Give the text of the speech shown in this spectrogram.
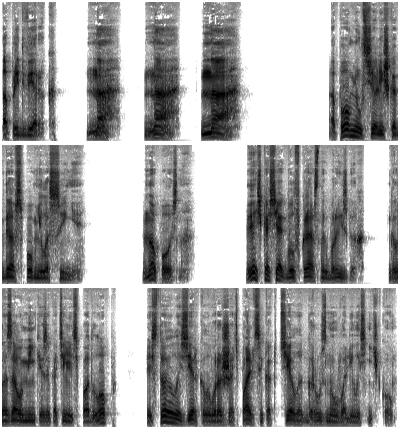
о предверок. «На! На! На!» Опомнился лишь, когда вспомнил о сыне. Но поздно. Весь косяк был в красных брызгах, глаза у Миньки закатились под лоб, и стоило зеркало выражать пальцы, как тело грузно увалилось ничком.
